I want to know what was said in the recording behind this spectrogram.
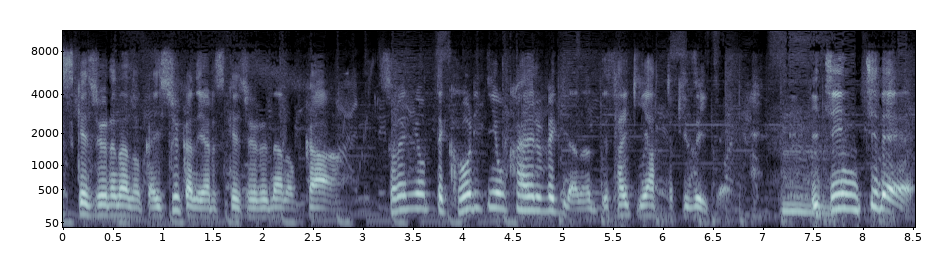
スケジュールなのか、1週間でやるスケジュールなのか、それによってクオリティを変えるべきだなって最近やっと気づいて。1日で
